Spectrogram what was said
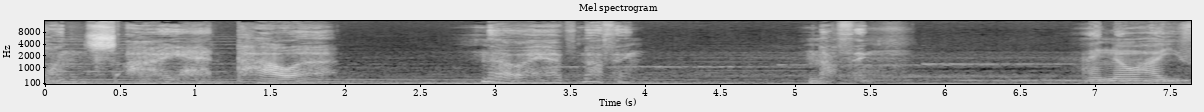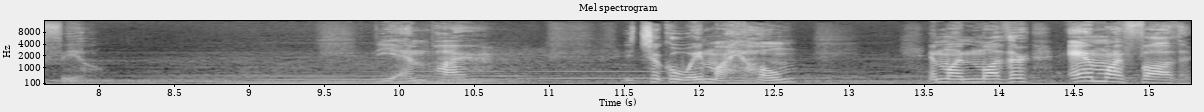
Once I had power. Now I have nothing. Nothing. I know how you feel. The Empire? You took away my home, and my mother, and my father.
